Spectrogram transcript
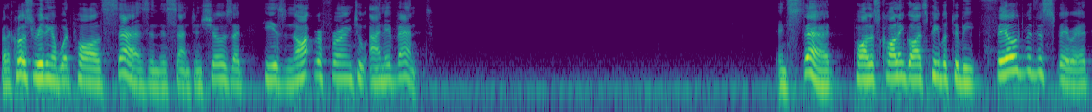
But a close reading of what Paul says in this sentence shows that he is not referring to an event. Instead, Paul is calling God's people to be filled with the Spirit,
